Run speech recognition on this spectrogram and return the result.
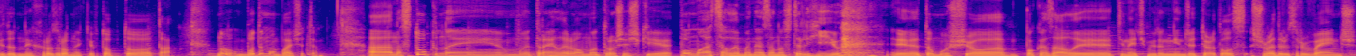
від одних розробників. Тобто, так. Ну, будемо бачити. А наступним трейлером трошечки помацали мене за ностальгію, е, тому що показали Teenage Mutant Ninja Turtles Shredder's Revenge,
